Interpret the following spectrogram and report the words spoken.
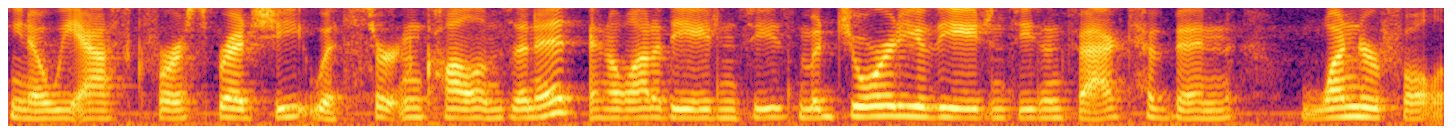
You know, we ask for a spreadsheet with certain columns in it, and a lot of the agencies, majority of the agencies, in fact, have been wonderful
